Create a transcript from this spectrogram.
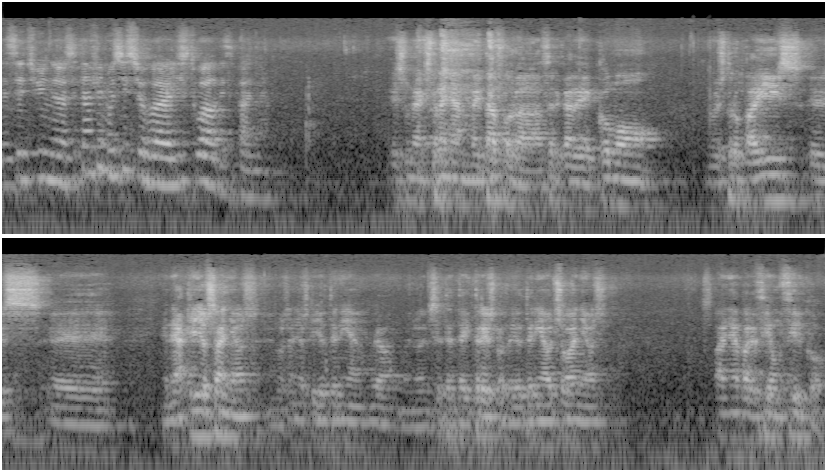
C'est un film aussi sur euh, l'histoire d'Espagne. Es una extraña metáfora acerca de cómo nuestro país es, eh, en aquellos años, en los años que yo tenía, en el 73, cuando yo tenía 8 años, España parecía un circo.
